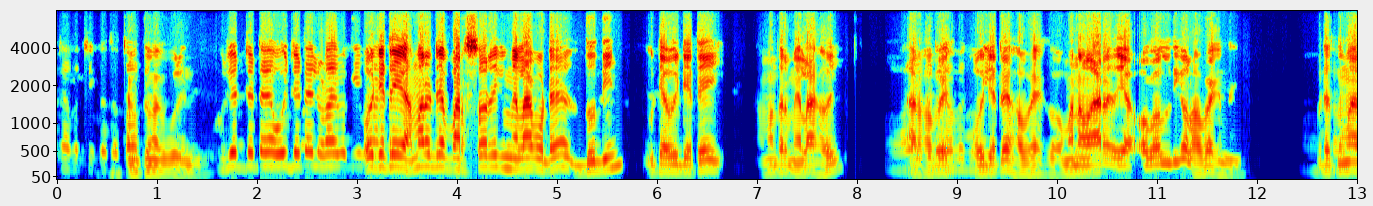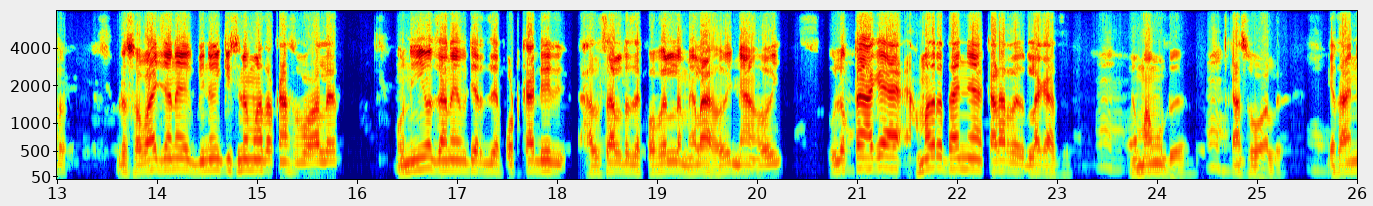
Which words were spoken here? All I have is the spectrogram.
সেটা তো ঠিক কথা। আমি তোমাকে বলে দিই ঘুরের ডেটায় ওই ডেটায় লড়াই হবে কি? ওই ডেটে আমার ওটা বার্ষরিক মেলা বটে দুদিন। ওটা ওই ডেটেই আমাদের মেলা হয়। আর হবে ওই ডেটে হবে গো। মানে আর অগল দিগল হবে নাই। ওটা তোমার ওটা সবাই জানে বিনয় কৃষ্ণ মাহাতো কাঁচ বহালের। উনিও জানে ওইটার যে পটকাডির হালচালটা যে কবে মেলা হয় না হয়। ওই লোকটা আগে আমাদের ধান কাড়ার লাগাতো। মামুটা হ্যাঁ। কাঁচ বহালে হ্যাঁ। এ ধান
